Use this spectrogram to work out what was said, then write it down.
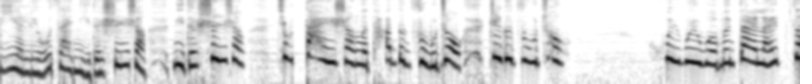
液留在你的身上，你的身上就带上了他的诅咒。这个诅咒会为我们带来灾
